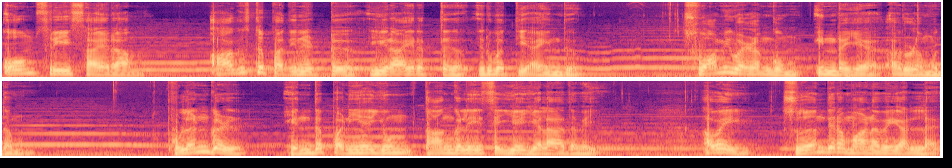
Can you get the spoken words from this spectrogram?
ஓம் ஸ்ரீ சாய்ராம். ஆகஸ்ட் பதினெட்டு ஈராயிரத்து இருபத்தி ஐந்து. சுவாமி வழங்கும் இன்றைய அருளமுதம். புலன்கள் எந்த பணியையும் தாங்களே செய்ய இயலாதவை. அவை சுதந்திரமானவை அல்ல.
